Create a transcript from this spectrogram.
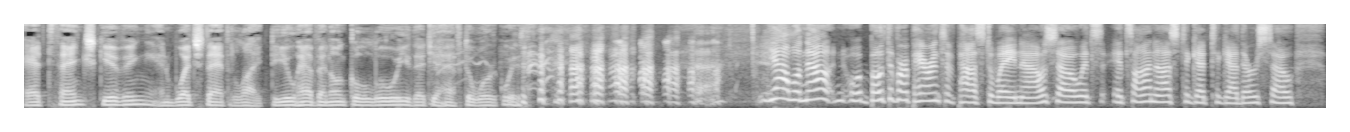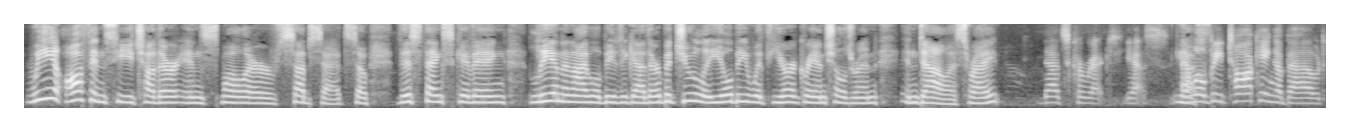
at Thanksgiving and what's that like? Do you have an Uncle Louis that you have to work with? Yeah, well now both of our parents have passed away now, so it's it's on us to get together. So we often see each other in smaller subsets. So this Thanksgiving, Lian and I will be together, but Julie, you'll be with your grandchildren in Dallas, right? That's correct. Yes. Yes. And we'll be talking about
